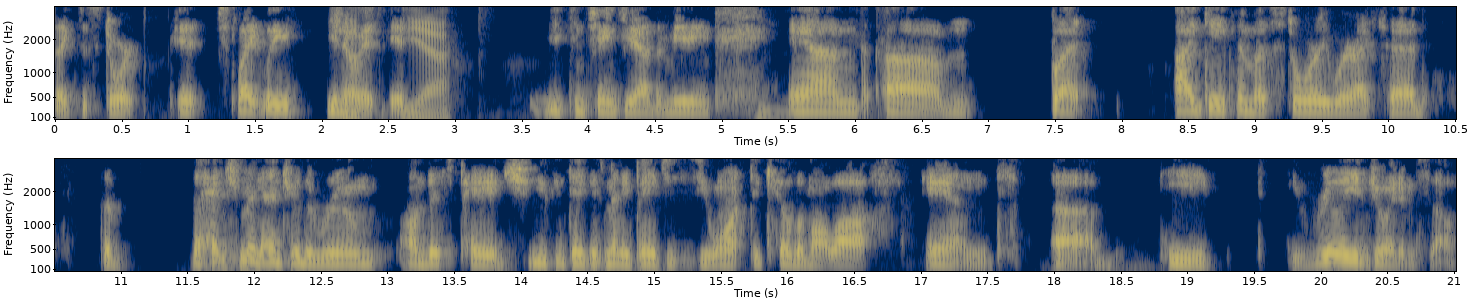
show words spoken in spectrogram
like distort it slightly, you know, it, it yeah. you can change yeah the meeting and um but i gave him a story where i said the the henchmen enter the room on this page you can take as many pages as you want to kill them all off and uh, he he really enjoyed himself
